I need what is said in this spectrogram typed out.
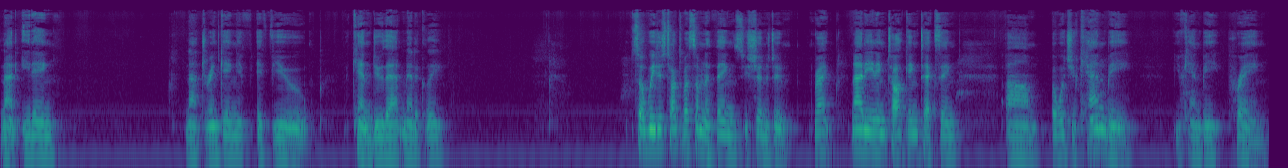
not eating, not drinking if, if you can do that medically. So, we just talked about some of the things you shouldn't do, right? Not eating, talking, texting. Um, but what you can be, you can be praying.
